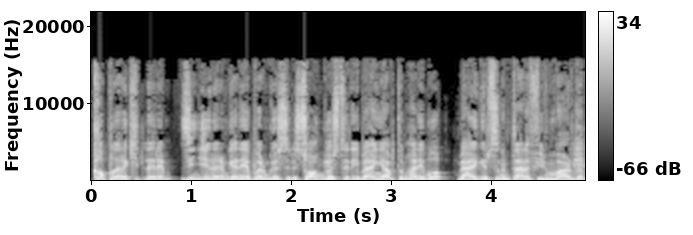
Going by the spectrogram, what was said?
kapıları kilitlerim zincirlerim gene yaparım gösteri. Son gösteriyi ben yaptım. Hani bu Mel Gibson'ın bir tane film vardı.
